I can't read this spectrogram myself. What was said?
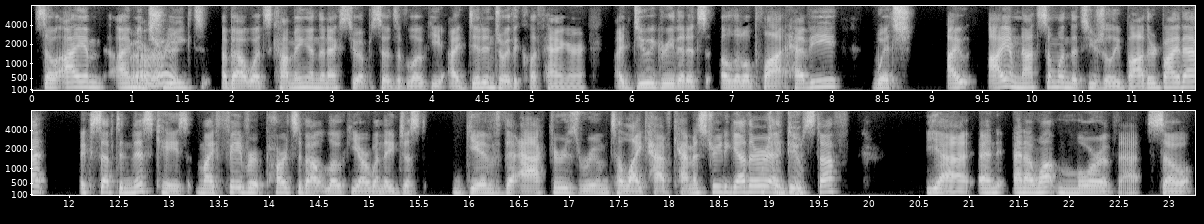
So I am I'm All intrigued about what's coming in the next two episodes of Loki. I did enjoy the cliffhanger. I do agree that it's a little plot heavy, which I I am not someone that's usually bothered by that, except in this case, my favorite parts about Loki are when they just give the actors room to like have chemistry together Which and do do. stuff. Yeah, and and I want more of that. So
